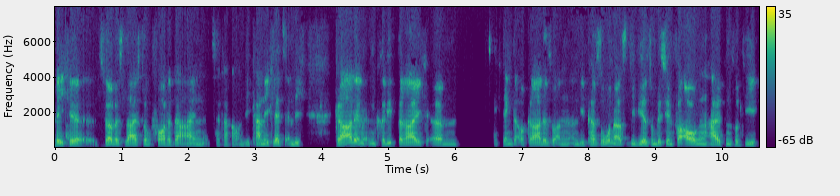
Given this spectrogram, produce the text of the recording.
welche Serviceleistung fordert er ein, etc. Und wie kann ich letztendlich gerade im, im Kreditbereich, ähm, ich denke auch gerade so an, an die Personas, die wir so ein bisschen vor Augen halten, so die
